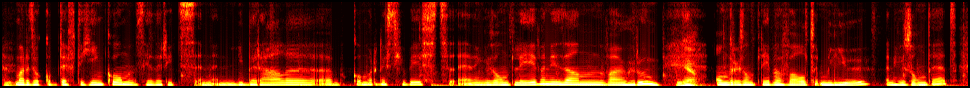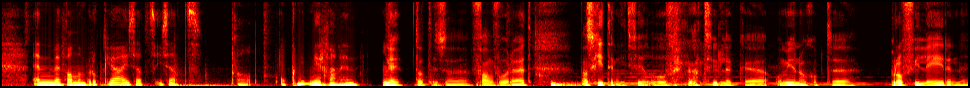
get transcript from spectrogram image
Mhm. Maar het ook op deftig inkomen, dat is heel iets een, een liberale uh, bekommernis geweest. En een gezond leven is dan van groen. Ja. Onder gezond leven valt milieu en gezondheid. En met Van den Broek ja, is dat, is dat al ook niet meer van hen. Nee, dat is uh, van vooruit. Dan schiet er niet veel over natuurlijk, uh, om je nog op te profileren. Hè?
